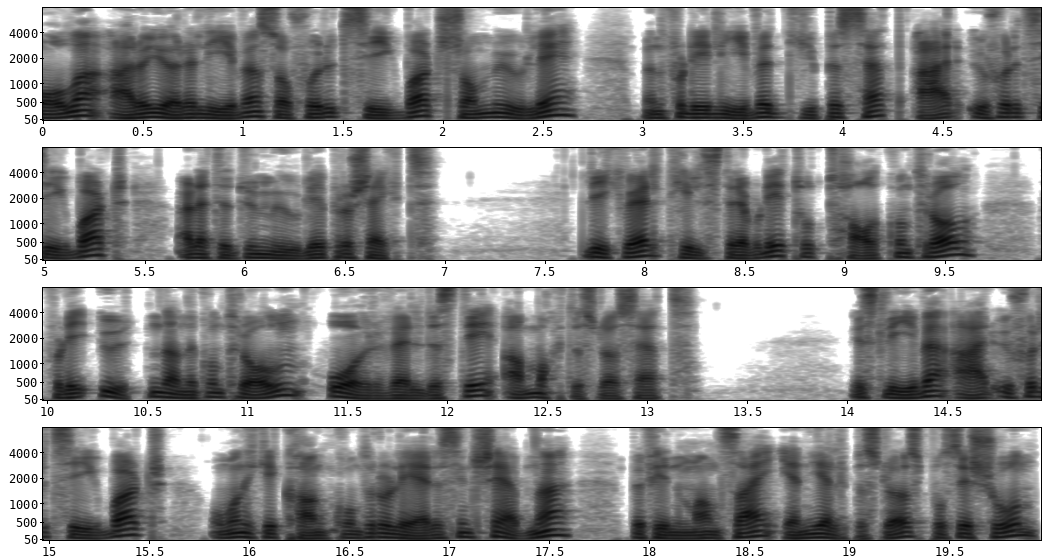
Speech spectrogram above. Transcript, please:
Målet er å gjøre livet så forutsigbart som mulig, men fordi livet dypest sett er uforutsigbart, er dette et umulig prosjekt. Likevel tilstreber de total kontroll, fordi uten denne kontrollen overveldes de av maktesløshet. Hvis livet er uforutsigbart og man ikke kan kontrollere sin skjebne, befinner man seg i en hjelpeløs posisjon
